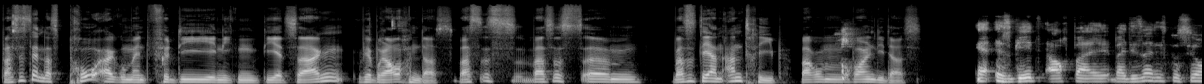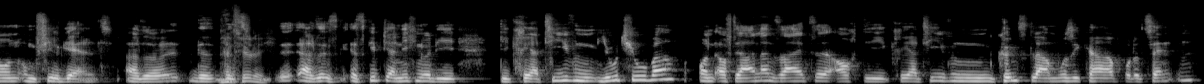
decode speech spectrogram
was ist denn das Pro-Argument für diejenigen, die jetzt sagen, wir brauchen das? Was ist, was ist, ähm, was ist deren Antrieb? Warum wollen die das? Ja, es geht auch bei, bei dieser Diskussion um viel Geld. Also, das, Natürlich. also es, es gibt ja nicht nur die, die kreativen YouTuber und auf der anderen Seite auch die kreativen Künstler, Musiker, Produzenten,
